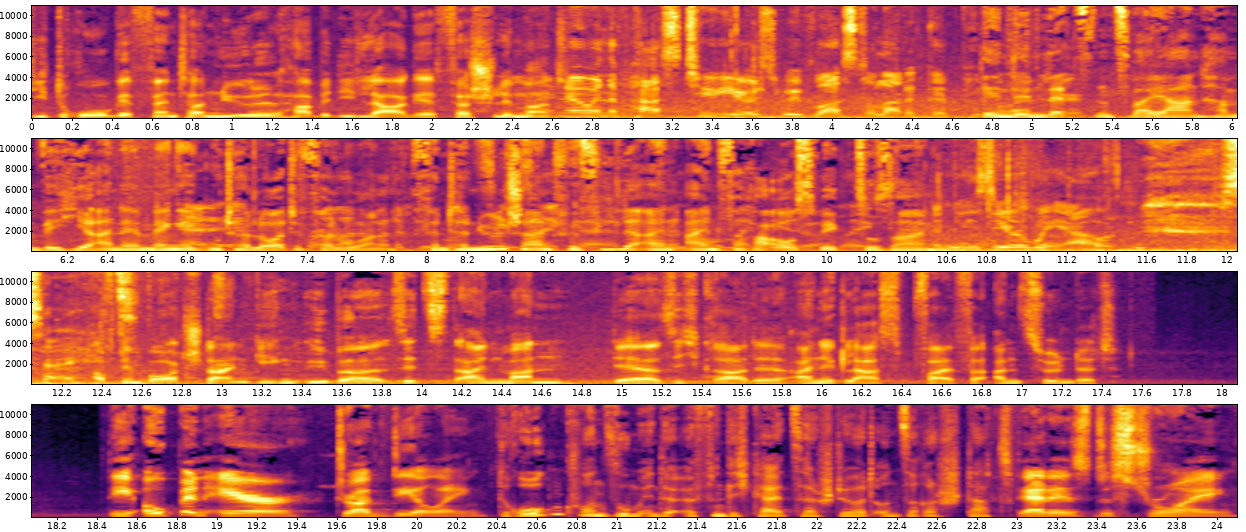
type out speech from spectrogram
Die Droge Fentanyl habe die Lage verschlimmert. In den letzten zwei Jahren haben wir hier eine Menge guter Leute verloren. Fentanyl scheint für viele ein einfacher Ausweg zu sein. Auf dem Bordstein gegenüber sitzt ein Mann, der sich gerade eine Glaspfeife anzündet. The open air drug dealing Drogenkonsum in der Öffentlichkeit zerstört unsere Stadt. that is destroying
